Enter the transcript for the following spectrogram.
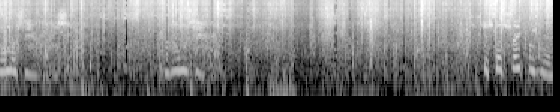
We're almost there, guys. We're almost there. Just go straight from here.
